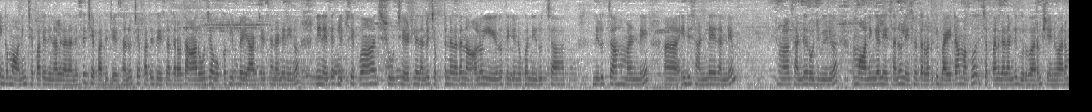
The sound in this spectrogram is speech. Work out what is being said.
ఇంకా మార్నింగ్ చపాతీ తినాలి కదా అనేసి చపాతీ చేశాను. చపాతీ చేసిన తర్వాత ఆ రోజు ఒక్క క్లిప్ యాడ్ చేశానండి నేను. నేనైతే క్లిప్స్ ఎక్కువ షూట్ చేయట్లేదండి. చెప్తున్నా కదా నాలో ఏదో తెలియని ఒక నిరుత్సాహ నిరుత్సాహం అండి. ఇది సండేదండి సండే రోజు వీడియో. మార్నింగే లేసాను లేచిన తర్వాతకి బయట మాకు చెప్పాను కదండి గురువారం శనివారం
